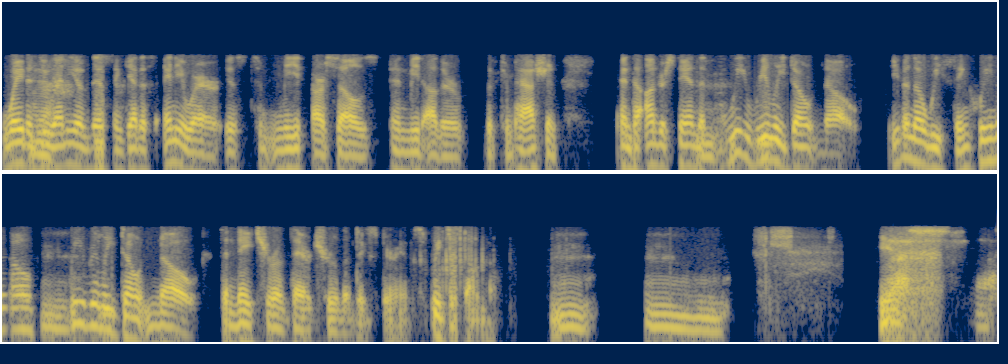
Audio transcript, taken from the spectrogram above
way to do any of this and get us anywhere is to meet ourselves and meet other with compassion, and to understand that Mm. we really don't know, even though we think we know, Mm. we really don't know the nature of their true lived experience. We just don't know. Mm. Mm. Yes, yes.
